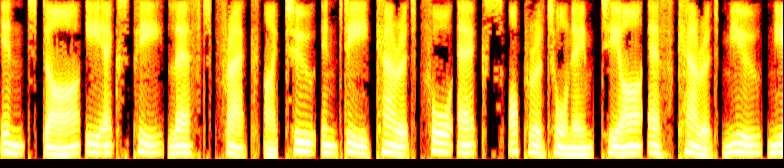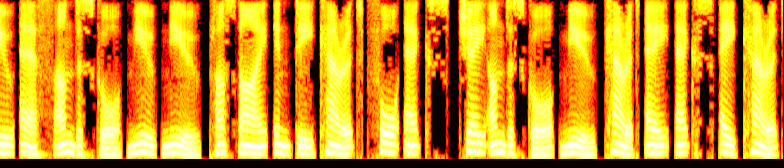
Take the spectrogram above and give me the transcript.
int dar exp left frac i 2 int d caret 4 x operator name tr f caret mu new f underscore mu new plus i int d caret 4 x j underscore mu caret a x a caret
